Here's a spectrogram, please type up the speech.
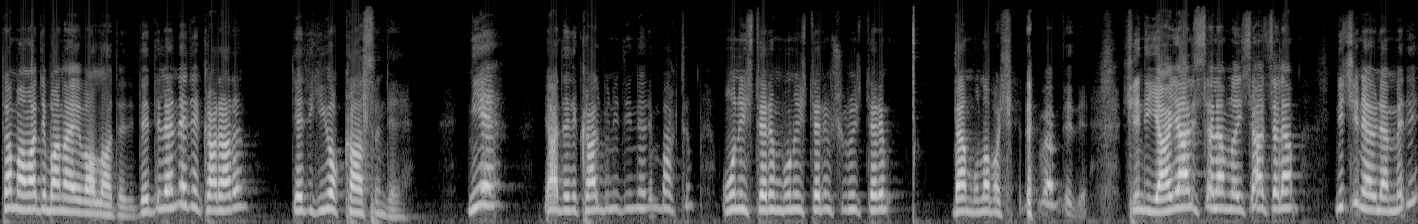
tamam hadi bana eyvallah dedi. Dediler nedir kararın? Dedi ki yok kalsın dedi. Niye? Ya dedi kalbini dinledim baktım. Onu isterim, bunu isterim, şunu isterim. Ben buna baş edemem dedi. Şimdi Yahya Aleyhisselam'la İsa Aleyhisselam niçin evlenmedi?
